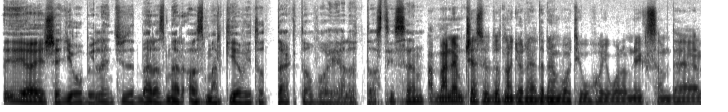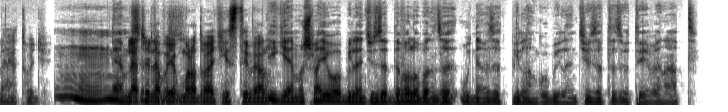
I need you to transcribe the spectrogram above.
Ja, és egy jó billentyűzet, bár az már, az már kiavították tavaly előtt, azt hiszem. Hát már nem csesződött nagyon el, de nem volt jó, ha jól emlékszem, de lehet, hogy mm, nem, lehet, hogy le vagyok maradva egy hisztivel. Igen, most már jó a billentyűzet, de valóban ez a úgynevezett pillangó billentyűzet az öt éven át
